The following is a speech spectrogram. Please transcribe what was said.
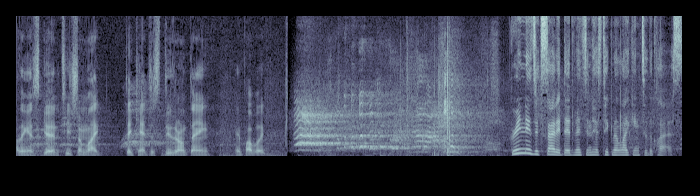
I think it's good to teach them like they can't just do their own thing in public. Green is excited that Vincent has taken a liking to the class.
